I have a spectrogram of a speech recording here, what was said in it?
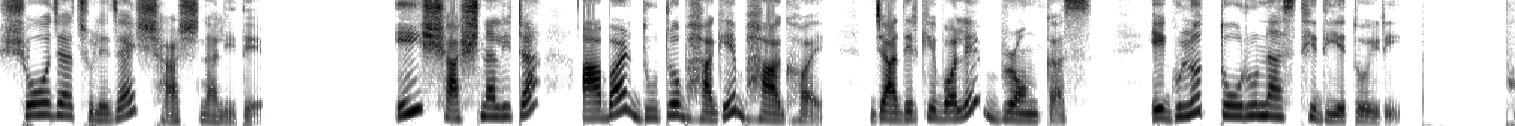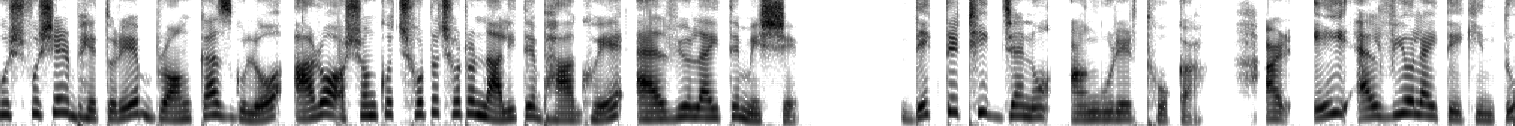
সোজা চলে যায় শ্বাসনালীতে। এই শ্বাসনালীটা আবার দুটো ভাগে ভাগ হয়। যাদেরকে বলে ব্রঙ্কাস। এগুলো তরুণাস্থি দিয়ে তৈরি। ফুসফুসের ভেতরে ব্রঙ্কাসগুলো আরও অসংখ্য ছোট ছোট নালিতে ভাগ হয়ে অ্যালভিওলাইতে মেশে। দেখতে ঠিক যেন আঙ্গুরের থোকা। আর এই অ্যালভিওলাইতে কিন্তু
